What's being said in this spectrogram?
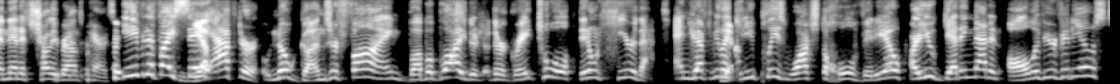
and then it's Charlie Brown's parents. Even if I say yep. after, no, guns are fine, blah, blah, blah, they're, they're, a great tool, they don't hear that. And you have to be like, can you please watch the whole video? Are you getting that in all of your videos?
